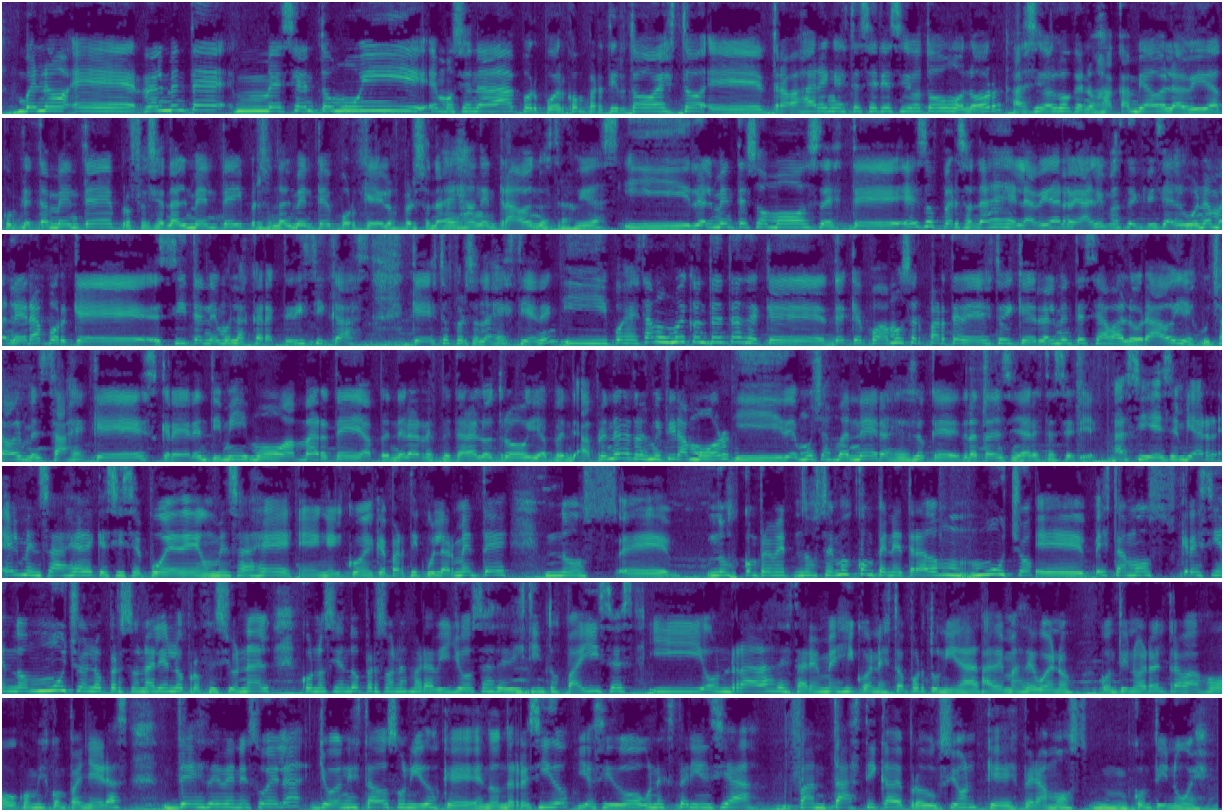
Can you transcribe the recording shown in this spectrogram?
Bueno, eh, realmente me siento muy emocionada por poder compartir todo esto. Eh, trabajar en esta serie ha sido todo un honor. Ha sido algo que nos ha cambiado la vida completamente, profesionalmente y personalmente, porque los personajes han entrado en nuestras vidas. Y realmente somos este, esos personajes en la vida real de alguna manera, porque sí tenemos las características que estos personajes tienen. Y pues estamos muy contentas de que, de que podamos ser parte de esto y que realmente se ha valorado y escuchado el mensaje que es creer en ti mismo, amarte, aprender a respetar al otro y aprend- aprender a transmitir amor y de muchas maneras. Es lo que trata de enseñar esta serie. Así es, enviar el mensaje de que sí se puede, un mensaje en el con el que particularmente nos eh, nos, nos hemos compenetrado mucho, eh, estamos creciendo mucho en lo personal y en lo profesional, conociendo personas maravillosas de distintos países y honradas de estar en México en esta oportunidad, además de bueno continuar el trabajo con mis compañeras desde Venezuela, yo en Estados Unidos que en donde resido y ha sido una experiencia fantástica de producción que esperamos mm, continúe.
